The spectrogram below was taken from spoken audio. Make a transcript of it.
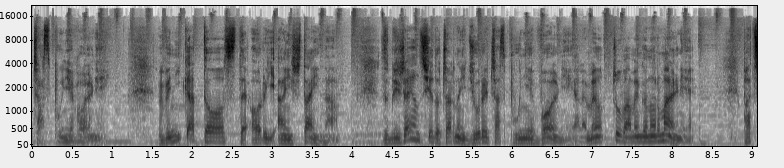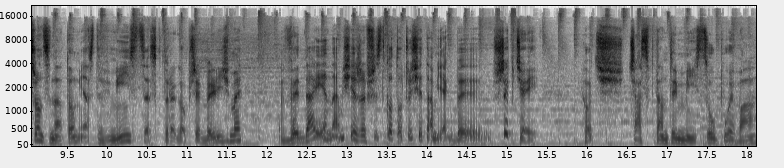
Czas płynie wolniej. Wynika to z teorii Einsteina. Zbliżając się do czarnej dziury, czas płynie wolniej, ale my odczuwamy go normalnie. Patrząc natomiast w miejsce, z którego przybyliśmy, wydaje nam się, że wszystko toczy się tam jakby szybciej, choć czas w tamtym miejscu upływa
